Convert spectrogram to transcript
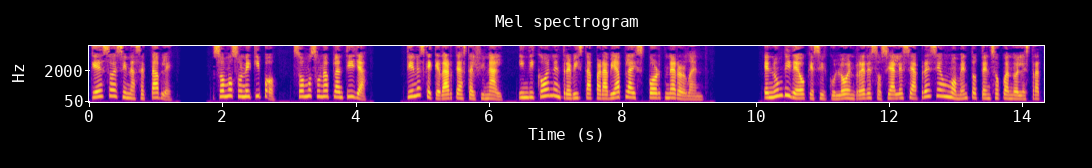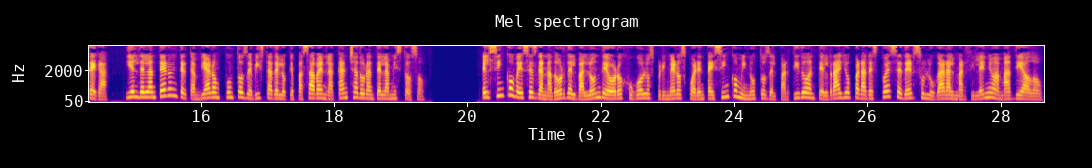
que eso es inaceptable. Somos un equipo, somos una plantilla. Tienes que quedarte hasta el final, indicó en entrevista para Viaplay Sport Netherlands. En un video que circuló en redes sociales se aprecia un momento tenso cuando el estratega y el delantero intercambiaron puntos de vista de lo que pasaba en la cancha durante el amistoso. El cinco veces ganador del Balón de Oro jugó los primeros 45 minutos del partido ante el Rayo para después ceder su lugar al marfileño Amad Diallo,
